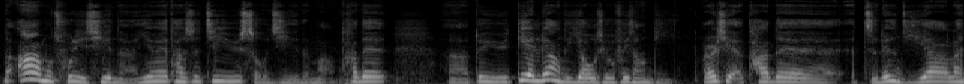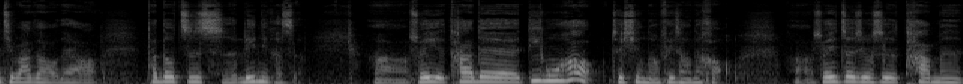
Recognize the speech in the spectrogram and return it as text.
那 ARM 处理器呢，因为它是基于手机的嘛，它的呃对于电量的要求非常低。而且它的指令集啊，乱七八糟的啊，它都支持 Linux，啊，所以它的低功耗这性能非常的好，啊，所以这就是他们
